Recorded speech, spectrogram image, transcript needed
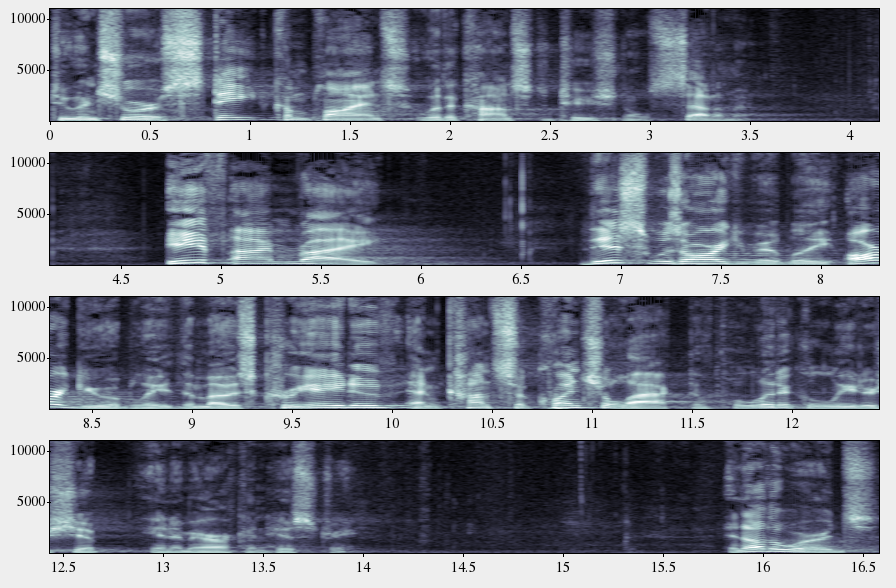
to ensure state compliance with a constitutional settlement. If I'm right, this was arguably, arguably the most creative and consequential act of political leadership in American history. In other words,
